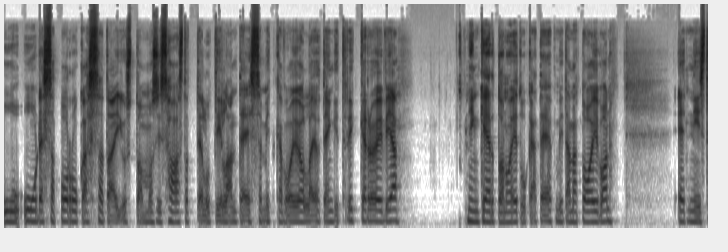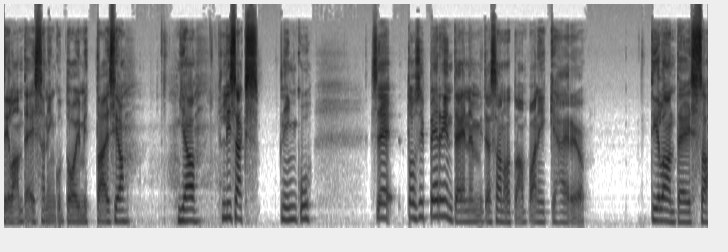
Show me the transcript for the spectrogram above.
u- uudessa porukassa tai just tuommoisissa haastattelutilanteissa, mitkä voi olla jotenkin triggeröiviä, niin kertonut etukäteen, mitä mä toivon – että niissä tilanteissa niin kuin toimittaisiin. Ja, ja lisäksi niin kuin se tosi perinteinen, mitä sanotaan paniikkihäiriötilanteissa,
